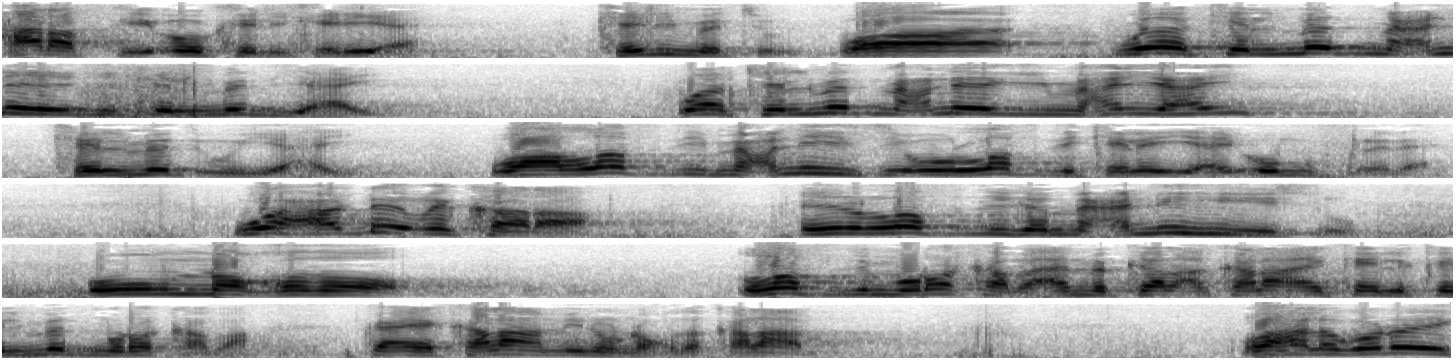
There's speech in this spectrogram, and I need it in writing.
xarafkii oo keli keli ah. Kelimatun. Waa waa kelmad macnaheegii kelmad yahay. Waa kelmad macnaheegii maxay yahay? Kelmad uu yahay. Waa lafdi macnihiisii uu lafdi kale yahay oo mufrada waxaa dhici kara in lafdiga macnihiisu uu noqdo lafdi murakaba ama kelmad murakaba kalaam inuu noqdo kalaam waxaa lagu odhanaya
